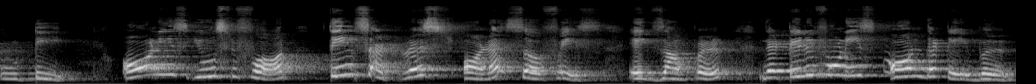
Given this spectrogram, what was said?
Ooty. On is used for things at rest on a surface. Example, the telephone is on the table.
